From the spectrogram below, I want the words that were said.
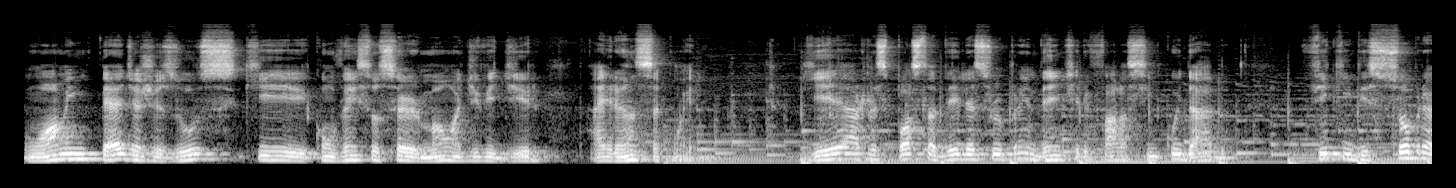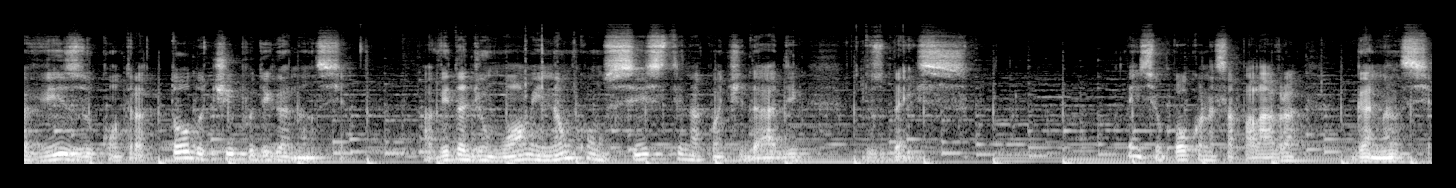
um homem pede a Jesus que convença o seu irmão a dividir a herança com ele. E a resposta dele é surpreendente. Ele fala assim: cuidado, fiquem de sobreaviso contra todo tipo de ganância a vida de um homem não consiste na quantidade dos bens. Pense um pouco nessa palavra ganância.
